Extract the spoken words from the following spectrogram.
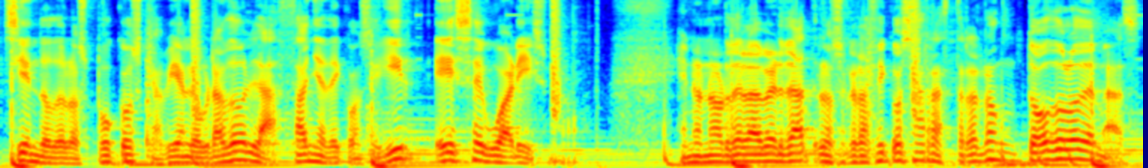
siendo de los pocos que habían logrado la hazaña de conseguir ese guarismo. En honor de la verdad, los gráficos arrastraron todo lo demás,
